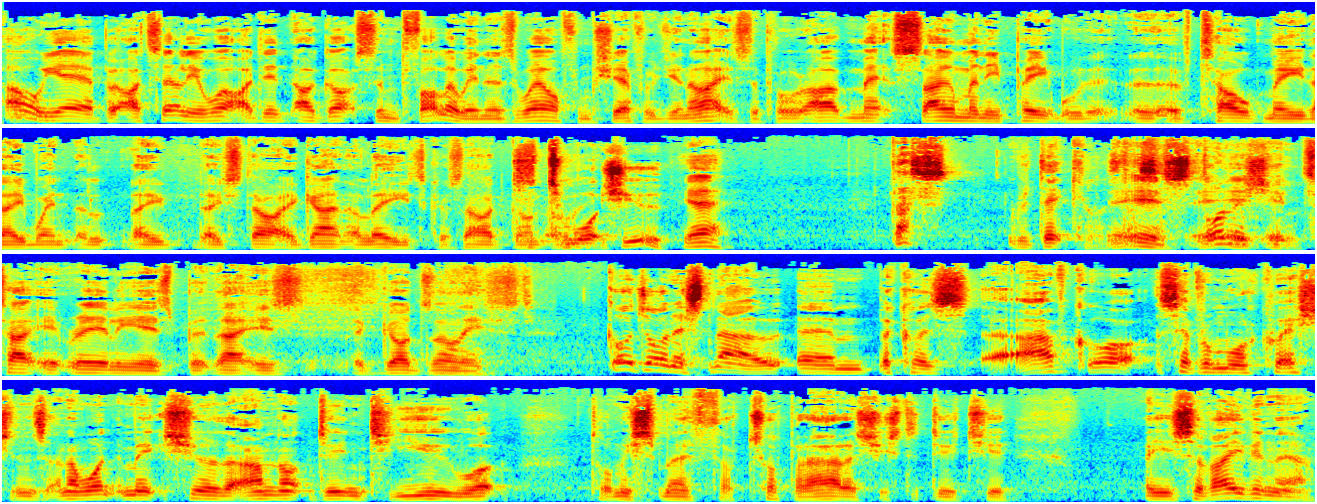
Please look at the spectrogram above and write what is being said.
oh yeah, but I tell you what, I did. I got some following as well from Sheffield United support. I've met so many people that, have told me they went. To, they they started going to Leeds because I'd gone To Leeds. watch you? Yeah, that's ridiculous. it that's is. Astonishing. It, it, it really is. But that is God's honest. God's honest now, um, because I've got several more questions, and I want to make sure that I'm not doing to you what Tommy Smith or Chopper Harris used to do to you. Are you surviving there?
